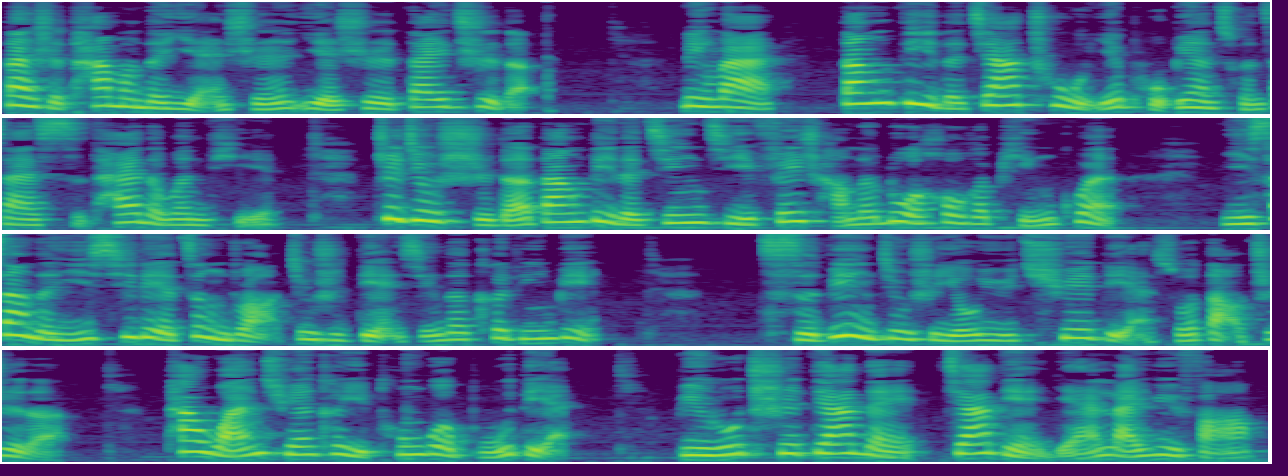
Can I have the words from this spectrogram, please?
但是他们的眼神也是呆滞的。另外，当地的家畜也普遍存在死胎的问题，这就使得当地的经济非常的落后和贫困。以上的一系列症状就是典型的客厅病，此病就是由于缺碘所导致的。它完全可以通过补碘，比如吃加碘加碘盐来预防。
